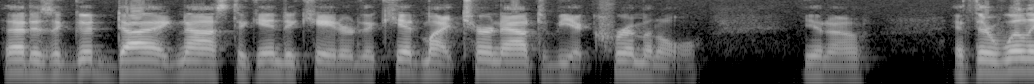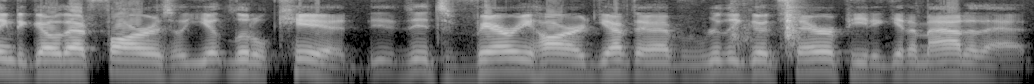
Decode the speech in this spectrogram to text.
that is a good diagnostic indicator the kid might turn out to be a criminal you know. If they're willing to go that far as a little kid it's very hard. You have to have really good therapy to get them out of that.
